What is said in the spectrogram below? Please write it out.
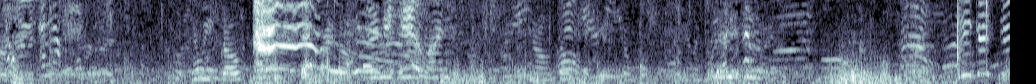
Here we go. Let me hit one. We can do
